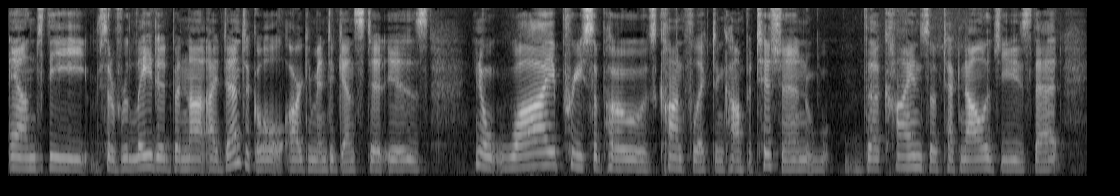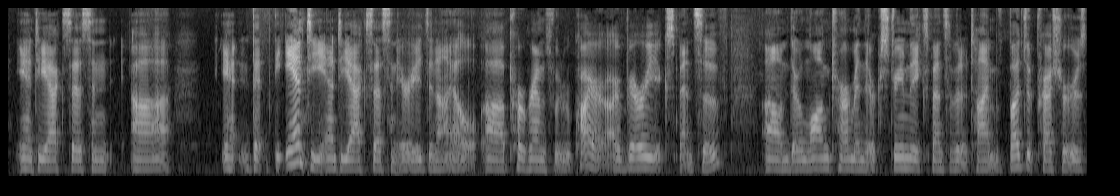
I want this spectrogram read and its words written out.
and the sort of related but not identical argument against it is, you know, why presuppose conflict and competition? The kinds of technologies that anti-access and uh, that the anti anti access and area denial uh, programs would require are very expensive. Um, they're long term and they're extremely expensive at a time of budget pressures.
